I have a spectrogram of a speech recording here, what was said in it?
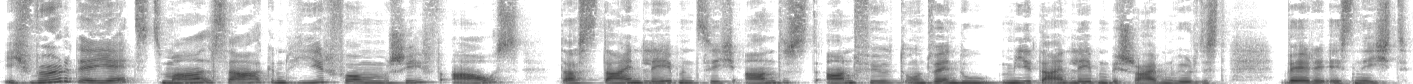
Ich würde jetzt mal sagen, hier vom Schiff aus, dass dein Leben sich anders anfühlt und wenn du mir dein Leben beschreiben würdest, wäre es nicht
